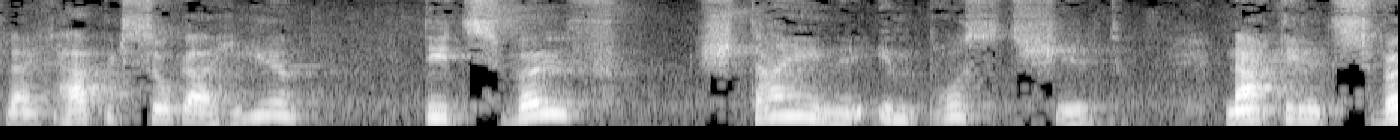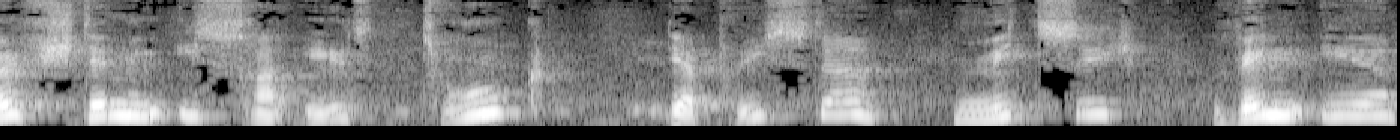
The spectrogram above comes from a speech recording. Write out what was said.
vielleicht habe ich sogar hier die zwölf Steine im Brustschild nach den zwölf Stämmen Israels trug der Priester mit sich, wenn er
